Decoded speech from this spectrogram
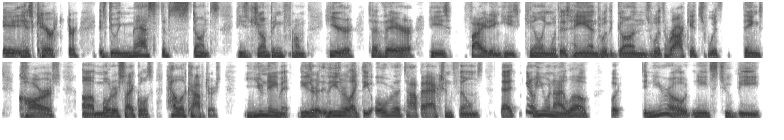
his character is doing massive stunts. He's jumping from here to there. He's fighting. He's killing with his hands, with guns, with rockets, with things, cars, uh, motorcycles, helicopters. You name it. These are these are like the over the top action films that you know you and I love. But De Niro needs to be.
